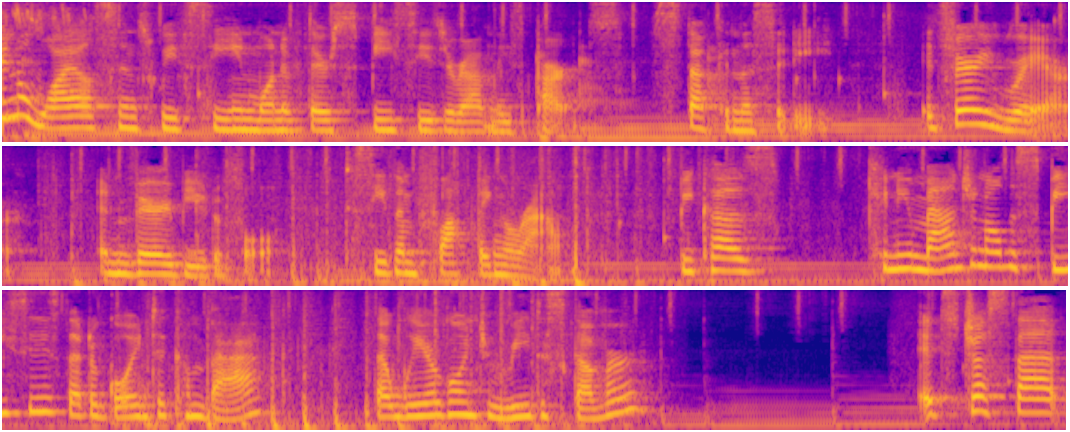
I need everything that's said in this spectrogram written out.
It's been a while since we've seen one of their species around these parts, stuck in the city. It's very rare and very beautiful to see them flapping around. Because can you imagine all the species that are going to come back, that we are going to rediscover? It's just that,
